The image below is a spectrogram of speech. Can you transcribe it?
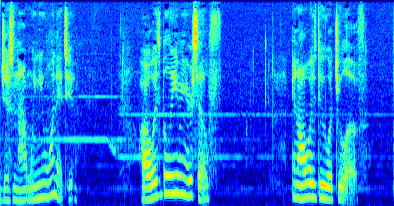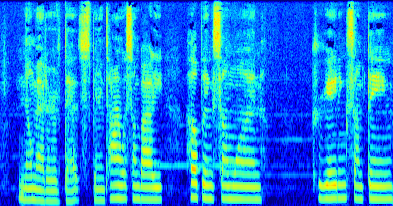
Just not when you want it to. Always believe in yourself and always do what you love. No matter if that's spending time with somebody, helping someone, creating something,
